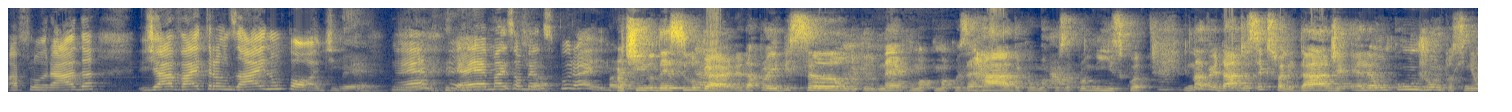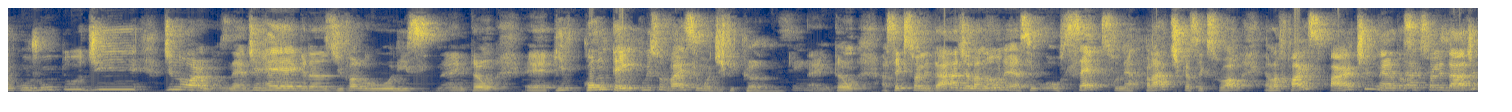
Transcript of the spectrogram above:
aflorada, já vai transar e não pode. É, né? É, é mais ou já. menos por aí. Partindo desse lugar, né? Da proibição, do que né, uma, uma coisa errada, como uma tá. coisa promíscua. E na verdade, a sexualidade ela é um conjunto, assim, é um conjunto de, de normas, né? De regras, de valores, né? Então, é, que com o tempo isso vai se modificando. Né? Então, a sexualidade, ela não é assim, o sexo, né? A prática sexual, ela faz parte né, da sexualidade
